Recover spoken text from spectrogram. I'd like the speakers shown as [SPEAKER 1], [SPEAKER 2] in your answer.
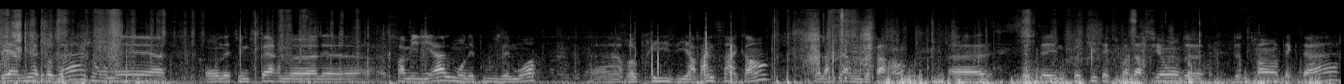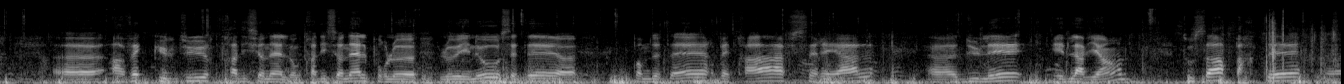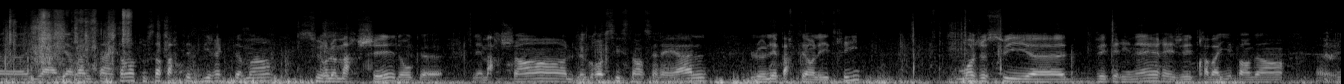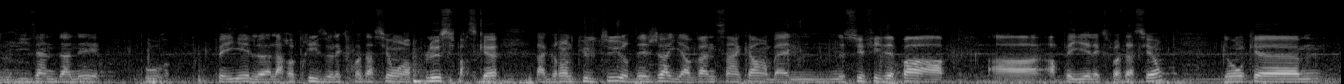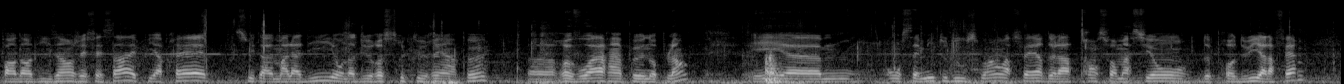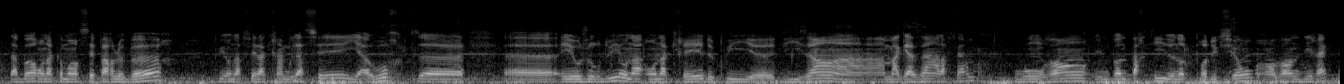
[SPEAKER 1] bienvenue à Grosage. On est, euh, on est une ferme euh, familiale, mon épouse et moi, euh, reprise il y a 25 ans. C'est la ferme des parents. C'était une petite exploitation de, de 30 hectares. avec culture traditionnelle. Donc traditionnelle pour le, le Hainaut, c'était pommes de terre, betteraves, céréales, du lait et de la viande. Tout ça partait, euh, il, y a, il y a 25 ans, tout ça partait directement sur le marché. Donc euh, les marchands, le grossiste en céréales, le lait partait en laiterie. Moi je suis euh, vétérinaire et j'ai travaillé pendant une dizaine d'années pour payer la reprise de l'exploitation en plus parce que la grande culture déjà il y a 25 ans ben, ne suffisait pas à payer l'exploitation. Donc euh, pendant 10 ans j'ai fait ça et puis après suite à la maladie on a dû restructurer un peu, euh, revoir un peu nos plans et euh, on s'est mis tout doucement à faire de la transformation de produits à la ferme. D'abord on a commencé par le beurre, puis on a fait la crème glacée, yaourt euh, euh, et aujourd'hui on a, on a créé depuis euh, 10 ans un, un magasin à la ferme où on vend une bonne partie de notre production en vente directe.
